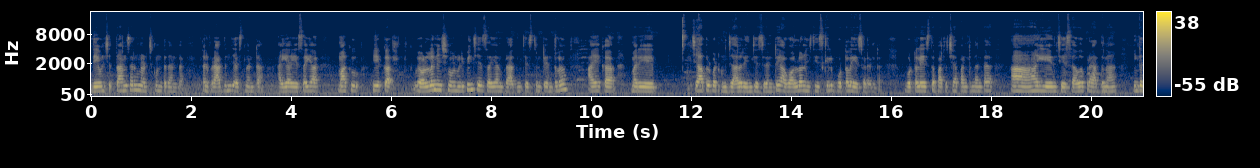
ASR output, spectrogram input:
దేవుని చిత్తానుసారంగా నడుచుకుంటుందంట. తను ప్రార్థన చేస్తుందంట అయ్యా ఏసయ్యా మాకు ఈ యొక్క వాళ్ళ నుంచి మమ్మల్ని విడిపించేసయ్యా అని ప్రార్థన చేస్తుంటే ఇంతలో ఆ యొక్క మరి చేపలు పట్టుకుని జాలర్ ఏం చేశాడంటే ఆ వల్లో నుంచి తీసుకెళ్ళి బుట్టలో వేసాడంట బుట్టలు వేస్తే బట్ట చేప అంటుందంట "ఆ, ఏం చేసావు ప్రార్థన. ఇంకా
